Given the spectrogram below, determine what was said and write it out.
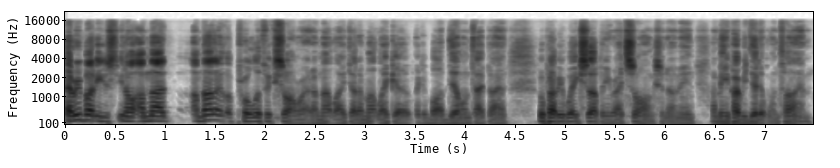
everybody's, you know, I'm not I'm not a prolific songwriter. I'm not like that. I'm not like a like a Bob Dylan type guy who probably wakes up and he writes songs. You know what I mean? I mean, he probably did it one time,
